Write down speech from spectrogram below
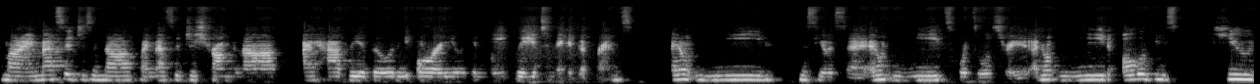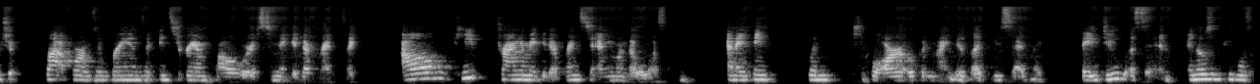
My message is enough. My message is strong enough. I have the ability already, like innately, to make a difference. I don't need Miss USA. I don't need Sports Illustrated. I don't need all of these huge platforms and brands and Instagram followers to make a difference. Like, I'll keep trying to make a difference to anyone that will listen. And I think when people are open minded, like you said, like they do listen. And those are the people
